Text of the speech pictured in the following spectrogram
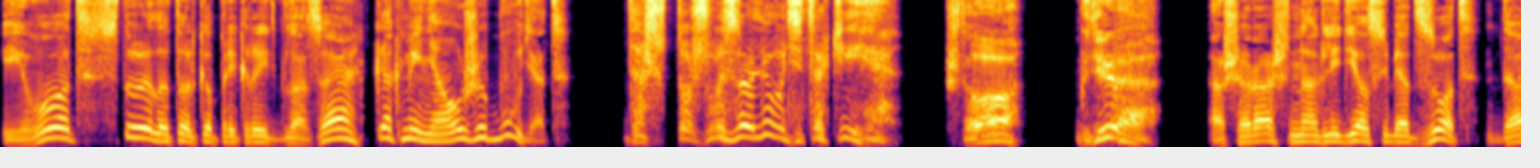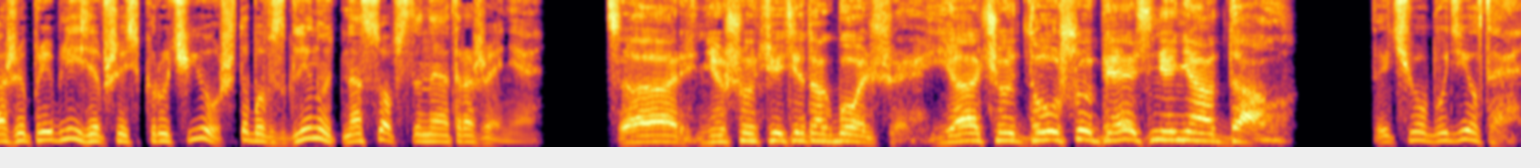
И вот, стоило только прикрыть глаза, как меня уже будет. «Да что ж вы за люди такие?» «Что? Где?» Ошарашенно оглядел себя Дзот, даже приблизившись к ручью, чтобы взглянуть на собственное отражение. «Царь, не шутите так больше. Я чуть душу бездне не отдал». «Ты чего будил-то?»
